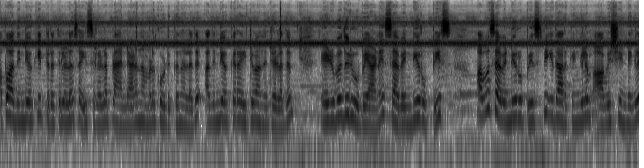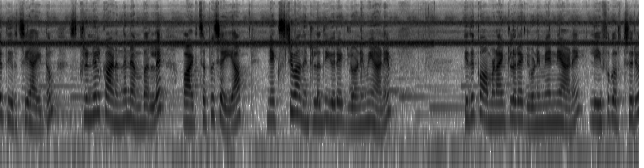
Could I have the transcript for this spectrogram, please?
അപ്പോൾ അതിന്റെയൊക്കെ ഇത്തരത്തിലുള്ള സൈസിലുള്ള പ്ലാന്റാണ് നമ്മൾ കൊടുക്കുന്നുള്ളത്. അതിന്റെയൊക്കെ റേറ്റ് വന്നിട്ടുള്ളത് എഴുപത് രൂപയാണ് സെവന്റി റുപ്പീസ് അപ്പോൾ സെവന്റി റുപ്പീസിന് ഇത് ആർക്കെങ്കിലും ആവശ്യമുണ്ടെങ്കിൽ തീർച്ചയായിട്ടും സ്ക്രീനിൽ കാണുന്ന നമ്പറിൽ വാട്സപ്പ് ചെയ്യാം. നെക്സ്റ്റ് വന്നിട്ടുള്ളത് ഈ ഒരു എഗ്ലോണിമയാണ്. ഇത് കോമൺ ആയിട്ടുള്ള ഒരു എഗ്ലോണിമി തന്നെയാണ്. ലീഫ് കുറച്ചൊരു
